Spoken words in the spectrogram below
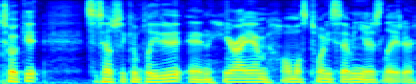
took it, successfully completed it, and here I am almost 27 years later.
